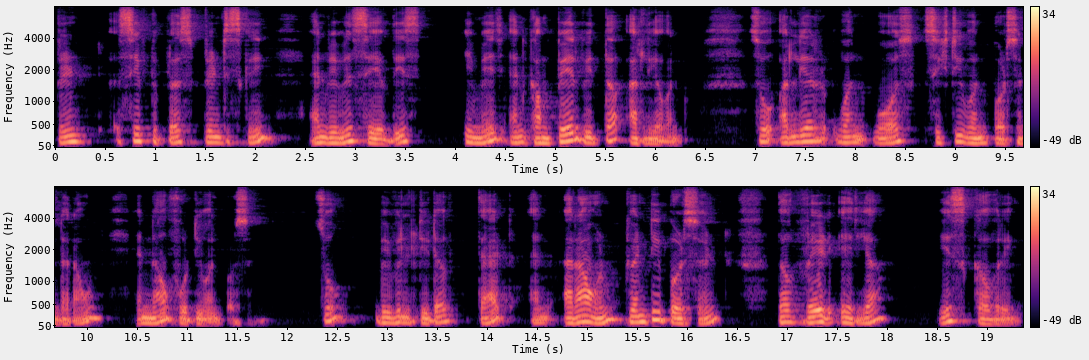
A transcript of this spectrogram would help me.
print shift plus print screen and we will save this image and compare with the earlier one. So earlier one was 61 percent around and now 41 percent. So we will deduct that and around 20 percent the red area is covering.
